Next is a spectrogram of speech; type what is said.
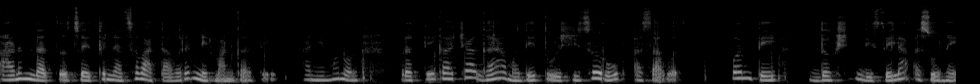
आनंदाचं चैतन्याचं वातावरण निर्माण करते आणि म्हणून प्रत्येकाच्या घरामध्ये तुळशीचं रोप असावंच पण ते दक्षिण दिशेला असू नये.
